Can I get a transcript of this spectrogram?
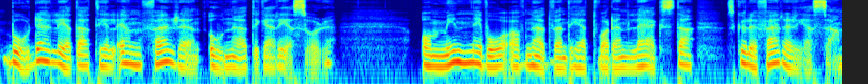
borde leda till än färre onödiga resor. Om min nivå av nödvändighet var den lägsta skulle färre resa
